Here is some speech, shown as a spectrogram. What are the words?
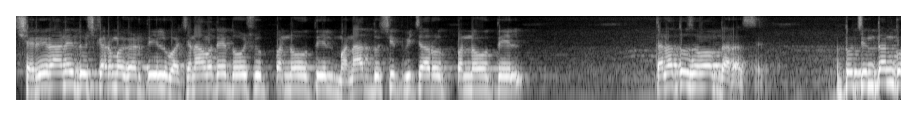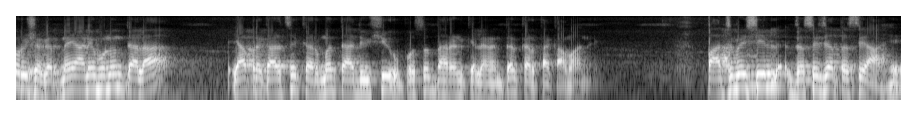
शरीराने दुष्कर्म घडतील वचनामध्ये दोष उत्पन्न होतील मनात दूषित विचार उत्पन्न होतील. त्याला तो जबाबदार असेल. तो चिंतन करू शकत नाही आणि म्हणून त्याला या प्रकारचे कर्म त्या दिवशी उपस्थित धारण केल्यानंतर करता कामा नये. पाचवे शील जसेच्या तसे आहे.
